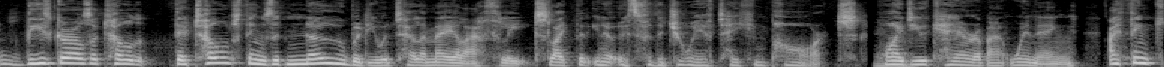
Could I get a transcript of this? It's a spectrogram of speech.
These girls are told they're told things that nobody would tell a male athlete, like that, you know, it's for the joy of taking part. Yeah. Why do you care about winning? I think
